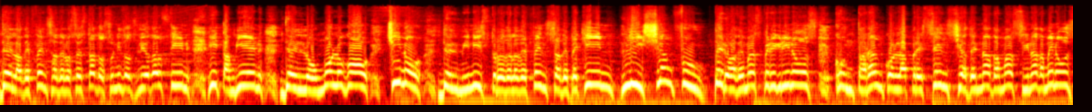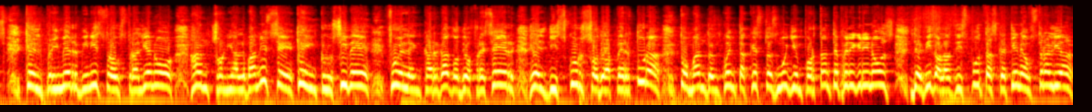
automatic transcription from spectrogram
de la Defensa de los Estados Unidos, Leo Austin, y también del homólogo chino del ministro de la Defensa de Pekín, Li Xiangfu. Pero además, peregrinos, contarán con la presencia de nada más y nada menos que el primer ministro australiano, Anthony Albanese, que inclusive fue el encargado de ofrecer el discurso de apertura, tomando en cuenta que esto es muy importante importante, peregrinos, debido a las disputas que tiene Australia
